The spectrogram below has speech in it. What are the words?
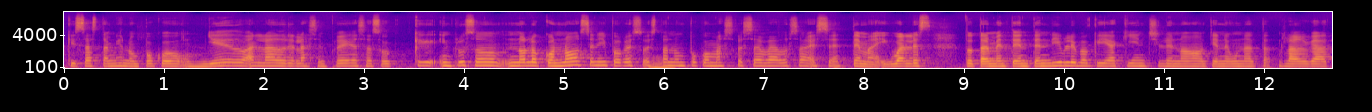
quizás también un poco un miedo al lado de las empresas o que incluso no lo conocen y por eso están mm. un poco más reservados a ese tema. Igual es totalmente entendible porque aquí en Chile no tiene una larga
